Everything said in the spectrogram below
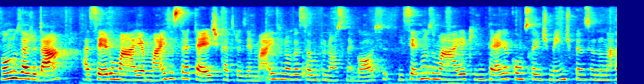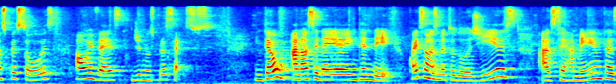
vão nos ajudar a ser uma área mais estratégica, a trazer mais inovação para o nosso negócio e sermos uma área que entrega constantemente pensando nas pessoas ao invés de nos processos. Então, a nossa ideia é entender quais são as metodologias, as ferramentas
